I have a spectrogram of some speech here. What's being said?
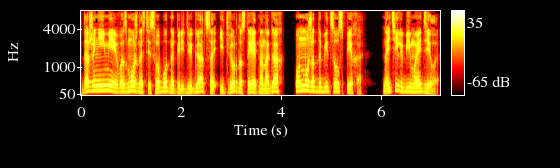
даже не имея возможности свободно передвигаться и твердо стоять на ногах, он может добиться успеха, найти любимое дело.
